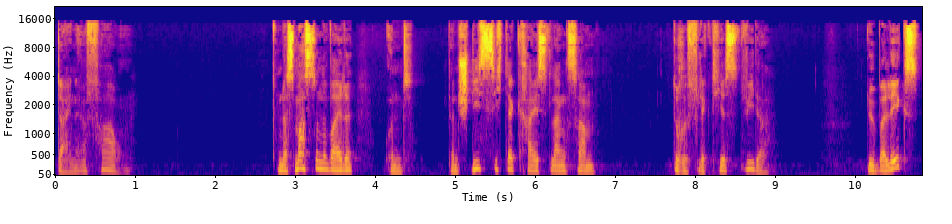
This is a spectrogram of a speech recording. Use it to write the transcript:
deine Erfahrung. Und das machst du eine Weile und dann schließt sich der Kreis langsam. Du reflektierst wieder. Du überlegst,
